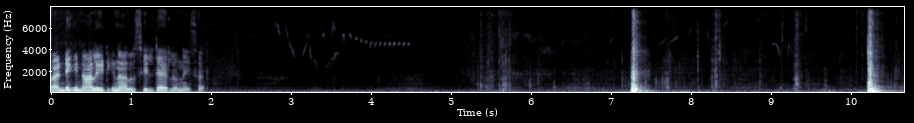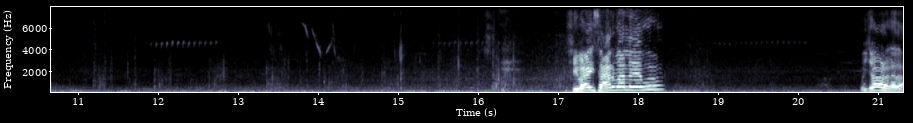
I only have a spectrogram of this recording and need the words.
బండికి నాలుగిటికి నాలుగు సిల్ టైర్లు ఉన్నాయి సార్. శివాయి సార్ వాళ్ళ ఎవరు విజయవాడ కదా?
